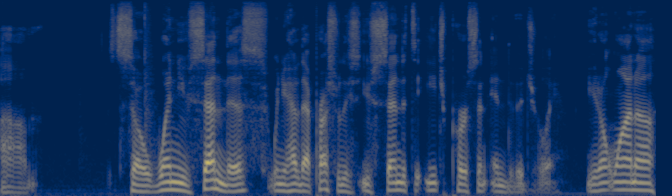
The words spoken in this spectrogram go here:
Um, so when you send this, when you have that press release, you send it to each person individually. You don't want to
